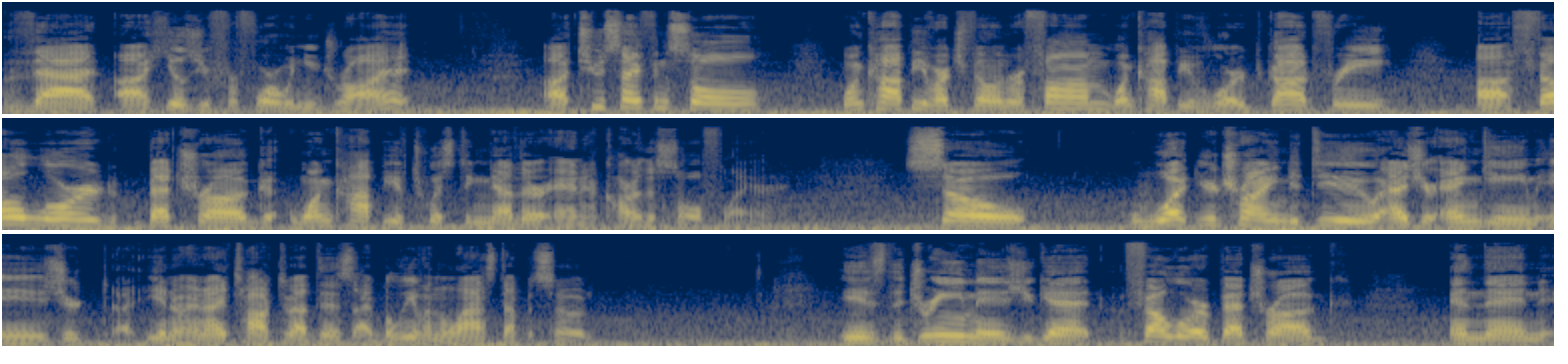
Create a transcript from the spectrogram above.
that uh, heals you for four when you draw it. Uh, two Siphon Soul, one copy of Archvillain Rafaam, one copy of Lord Godfrey, uh, Fel Lord Betrug, one copy of Twisting Nether, and Hakkar the Soul Flayer. So what you're trying to do as your end game is you're you know and i talked about this i believe on the last episode is the dream is you get Fel Lord Betrug, and then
